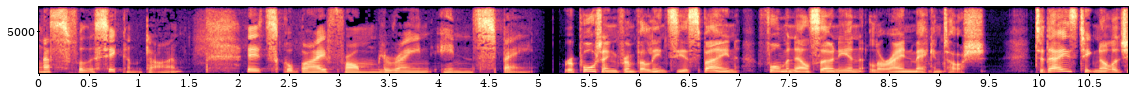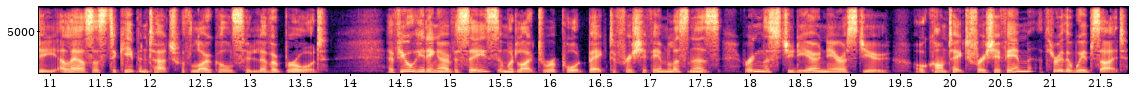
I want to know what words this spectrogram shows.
us for the second time, it's goodbye from Lorraine in Spain. Reporting from Valencia, Spain, former Nelsonian Lorraine MacIntosh. Today's technology allows us to keep in touch with locals who live abroad. If you're heading overseas and would like to report back to Fresh FM listeners, ring the studio nearest you or contact Fresh FM through the website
